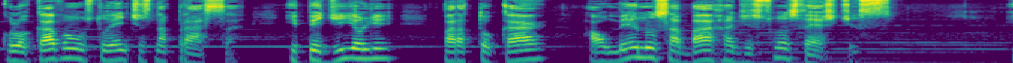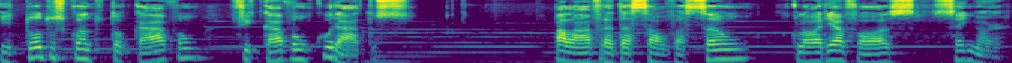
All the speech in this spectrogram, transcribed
colocavam os doentes na praça e pediam-lhe para tocar ao menos a barra de suas vestes. E todos quanto tocavam ficavam curados. Palavra da salvação, glória a vós, Senhor.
